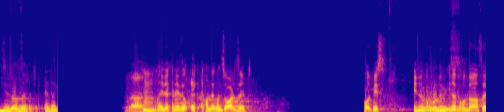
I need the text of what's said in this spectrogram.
জি জর্জেট এই দেখেন। হুম এই দেখেন এই যে এখন দেখবেন জর্জেট ফোর পিস। ইনার কাপড় দেওয়া আছে।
